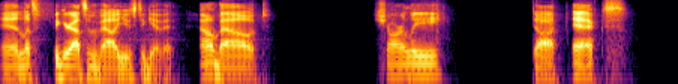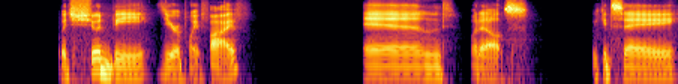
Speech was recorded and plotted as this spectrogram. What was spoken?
and let's figure out some values to give it. How about Charlie dot x, which should be 0.5. And what else? We could say,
